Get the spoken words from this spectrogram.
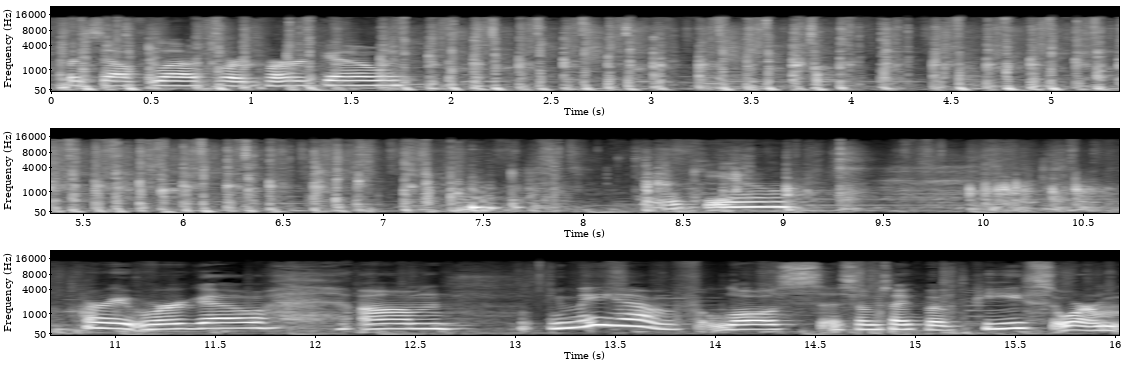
for self love for Virgo. Thank you. All right, Virgo. Um, you may have lost some type of peace or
